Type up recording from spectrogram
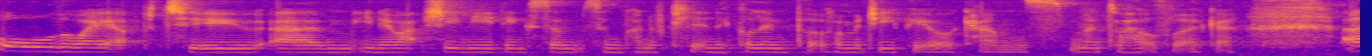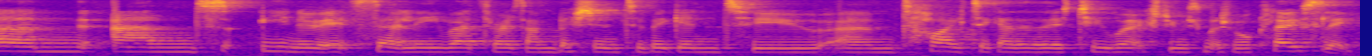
all the way up to um, you know actually needing some some kind of clinical input from a GP or a CAMHS mental health worker. Um, and you know it's certainly Red Thread's ambition to begin to um, tie together those two work streams much more closely.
